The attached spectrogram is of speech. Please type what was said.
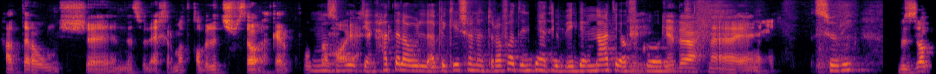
حتى لو مش الناس في الآخر ما اتقبلتش سواء كان مظبوط يعني. يعني. حتى لو ال application اترفض أنت هتبقي جمعتي أفكارك. كده إحنا يعني sorry؟ بالظبط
